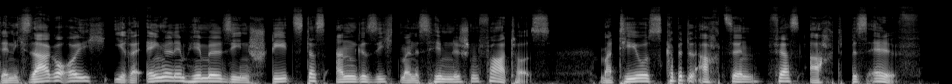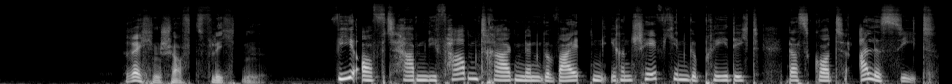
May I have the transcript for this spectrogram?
denn ich sage euch, ihre Engel im Himmel sehen stets das Angesicht meines himmlischen Vaters. Matthäus Kapitel 18, Vers 8 bis 11. Rechenschaftspflichten. Wie oft haben die farbentragenden Geweihten ihren Schäfchen gepredigt, dass Gott alles sieht.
